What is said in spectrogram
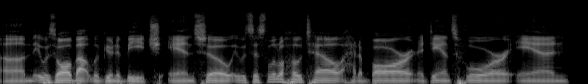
Um, it was all about Laguna Beach, and so it was this little hotel, had a bar and a dance floor, and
